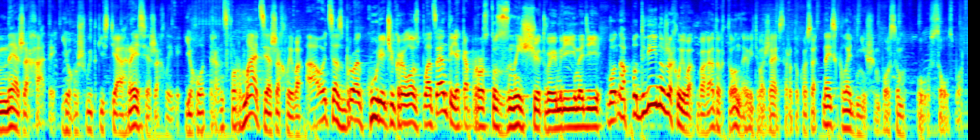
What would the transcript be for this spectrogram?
не жахати. Його швидкість і агресія жахливі, його трансформація жахлива. А оця зброя куряче крило з плаценти, яка просто знищує твої мрії і надії, вона подвійно жахлива. Багато хто навіть вважає Саратокоса найскладнішим босом у Soulsborne.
